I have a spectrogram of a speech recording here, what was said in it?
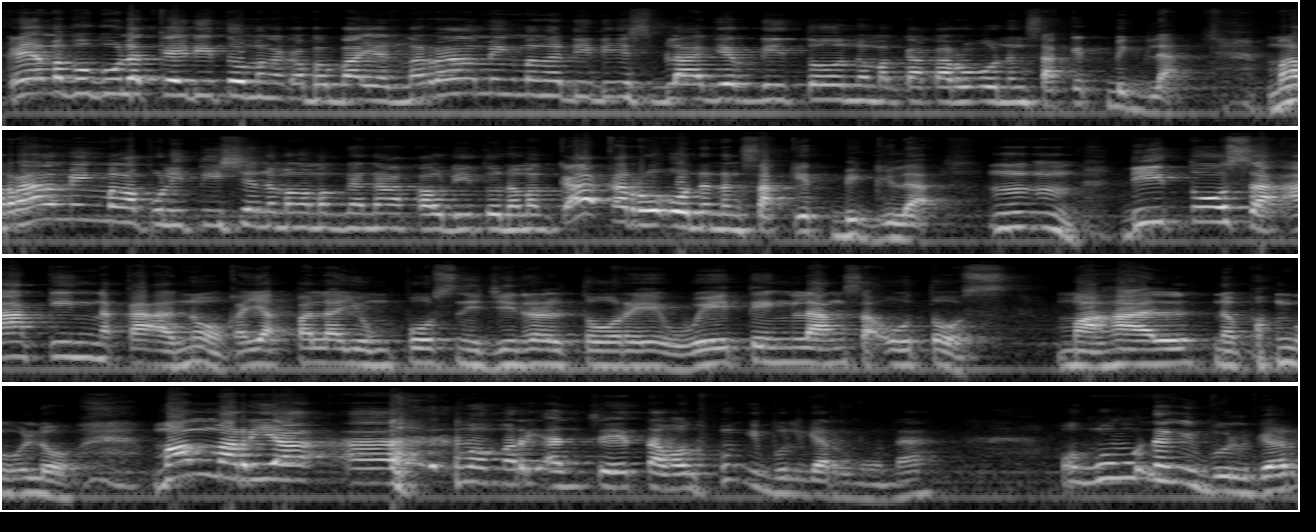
Kaya magugulat kayo dito mga kababayan, maraming mga DDS vlogger dito na magkakaroon ng sakit bigla. Maraming mga politician na mga magnanakaw dito na magkakaroon na ng sakit bigla. Mm-mm. Dito sa aking nakaano, kaya pala yung post ni General Torre, waiting lang sa utos mahal na Pangulo. Ma'am Maria, ah, Ma'am Maria Ancheta, wag mong ibulgar muna. Wag mo munang ibulgar.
